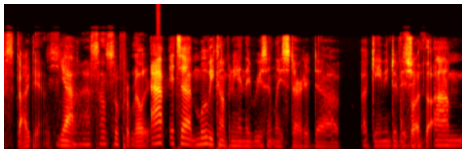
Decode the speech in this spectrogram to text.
Skydance. Yeah. That sounds so familiar. App, it's a movie company, and they recently started uh, a gaming division. That's what I thought. Um,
